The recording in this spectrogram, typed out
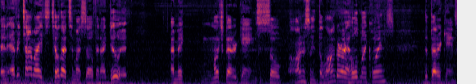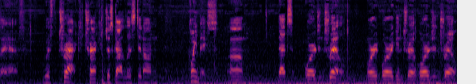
and every time I tell that to myself and I do it, I make much better gains. So honestly, the longer I hold my coins, the better gains I have. With TRAC, TRAC just got listed on Coinbase. Um, that's Origin Trail, or Oregon Trail, Origin Trail.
